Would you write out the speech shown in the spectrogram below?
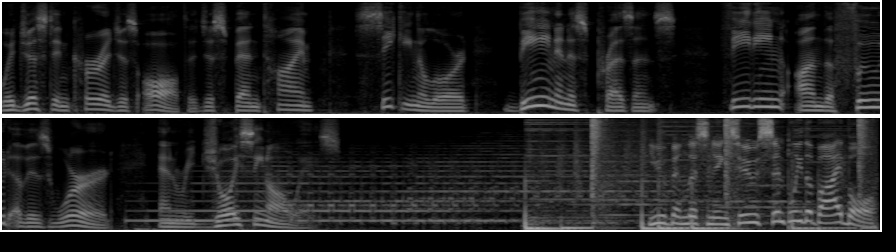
would just encourage us all to just spend time seeking the Lord, being in His presence, feeding on the food of His Word, and rejoicing always. You've been listening to Simply the Bible,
